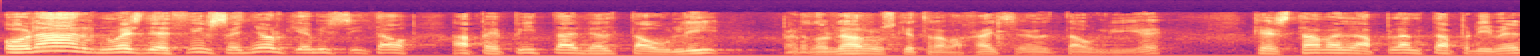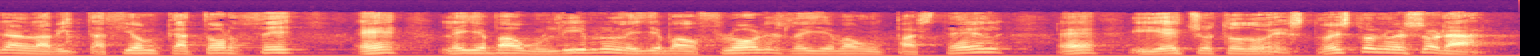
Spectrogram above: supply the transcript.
Orar no es decir, Señor, que he visitado a Pepita en el Taulí, perdonad los que trabajáis en el Taulí, ¿eh? Que estaba en la planta primera, en la habitación 14, ¿eh? le he llevado un libro, le he llevado flores, le he llevado un pastel ¿eh? y he hecho todo esto. Esto no es orar,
